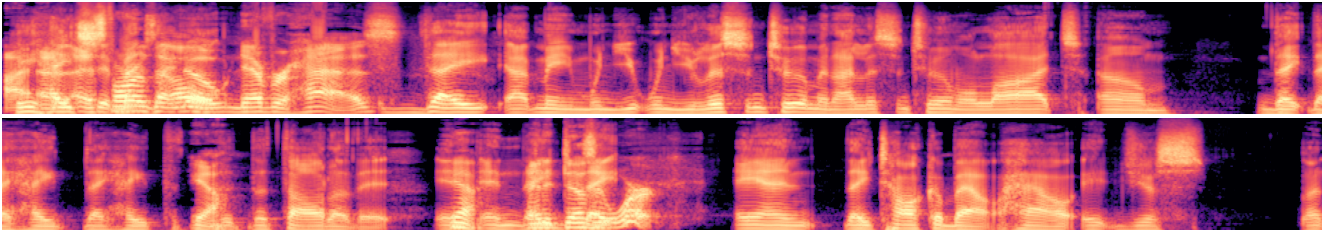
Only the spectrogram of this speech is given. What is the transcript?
I- hates as it, far as I know, never has. They. I mean, when you when you listen to him, and I listen to him a lot. Um, they they hate they hate the, Yeah. the, the thought of it. And, yeah, and, and, it doesn't they- work. And they talk about how it just. uh,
